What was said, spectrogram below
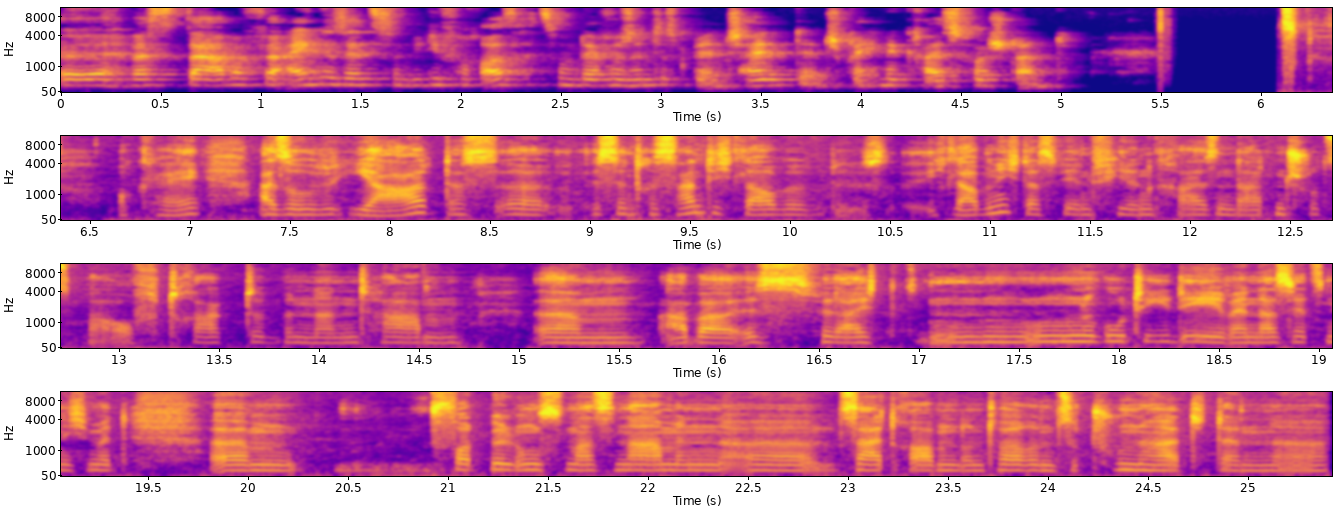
Äh, was da aber für eingesetzt und wie die Voraussetzungen dafür sind, das entscheidet der entsprechende Kreisvorstand. Okay, also ja, das äh, ist interessant. Ich glaube, ich glaube nicht, dass wir in vielen Kreisen Datenschutzbeauftragte benannt haben. Ähm, aber ist vielleicht eine gute Idee, wenn das jetzt nicht mit ähm, Fortbildungsmaßnahmen äh, zeitraubend und teuren zu tun hat, dann, äh,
